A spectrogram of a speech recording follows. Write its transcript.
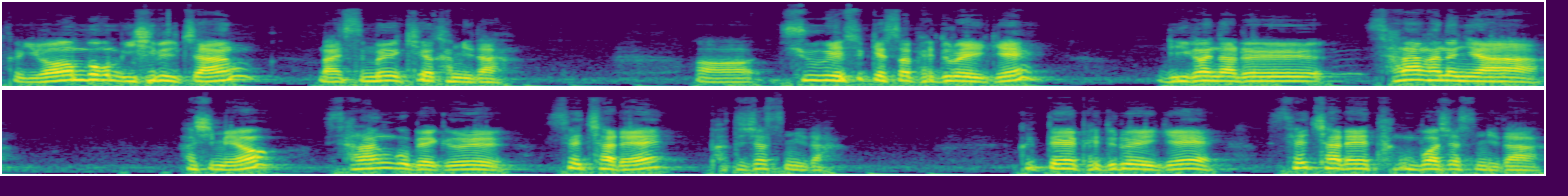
그 요한복음 21장 말씀을 기억합니다. 어, 주 예수께서 베드로에게 네가 나를 사랑하느냐 하시며 사랑 고백을 세 차례 받으셨습니다. 그때 베드로에게 세 차례 당부하셨습니다.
